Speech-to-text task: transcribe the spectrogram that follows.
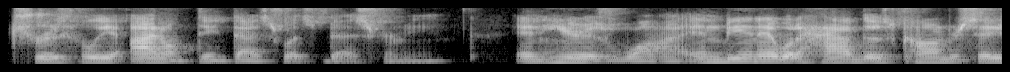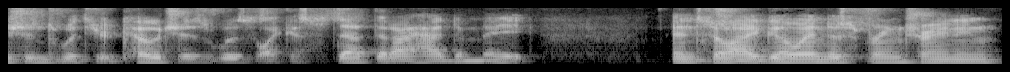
truthfully, I don't think that's what's best for me. And here's why. And being able to have those conversations with your coaches was like a step that I had to make and so I go into spring training.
